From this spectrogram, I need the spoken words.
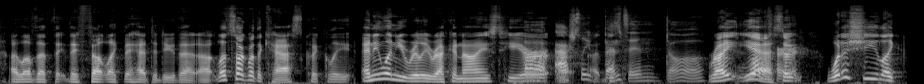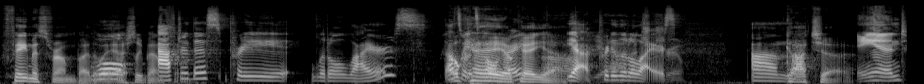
I love that they, they felt like they had to do that. Uh, let's talk about the cast quickly. Anyone you really recognized here? Uh, Uh, Ashley uh, this- Benson, duh. right? Love yeah. So what is she like famous from? By the well, way, Ashley Benson. after this, Pretty Little Liars. That's what it's Okay, called, right? okay, yeah. yeah, Pretty Little Liars. true. Um, gotcha. And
